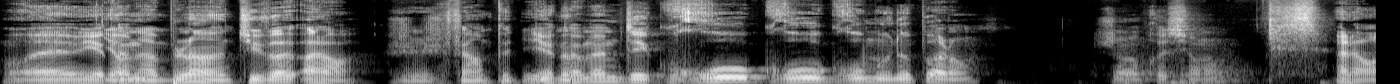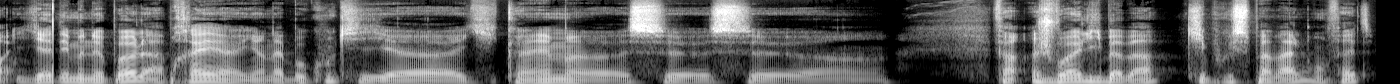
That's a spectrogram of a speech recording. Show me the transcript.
ouais, il y, a Il y en a plein. hein. Tu vas. Alors, je, je fais un peu de Il y a quand même des gros, gros, gros monopoles. Hein. J'ai l'impression, non? Alors, il y a des monopoles. Après, euh, il y en a beaucoup qui, euh, qui quand même euh, se, se, euh, Enfin, je vois Alibaba qui pousse pas mal en fait.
